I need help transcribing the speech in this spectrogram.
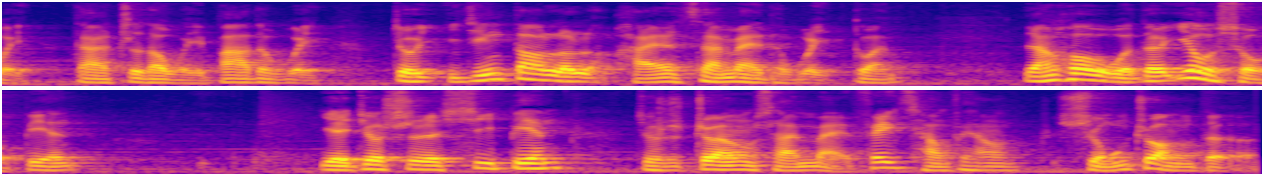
尾。大家知道尾巴的尾，就已经到了海岸山脉的尾端。然后我的右手边，也就是西边，就是中央山脉，非常非常雄壮的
